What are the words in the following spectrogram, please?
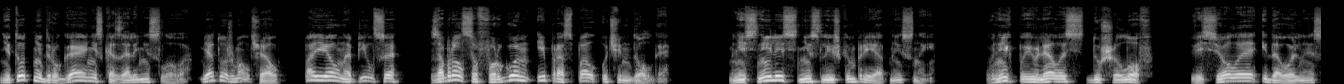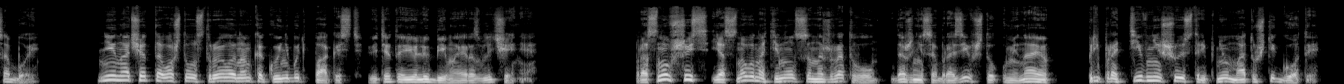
Ни тот, ни другая не сказали ни слова. Я тоже молчал. Поел, напился, забрался в фургон и проспал очень долго. Мне снились не слишком приятные сны. В них появлялась душелов, веселая и довольная собой. Не иначе от того, что устроила нам какую-нибудь пакость, ведь это ее любимое развлечение. Проснувшись, я снова накинулся на жратву, даже не сообразив, что уминаю припротивнейшую стряпню матушки Готы.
